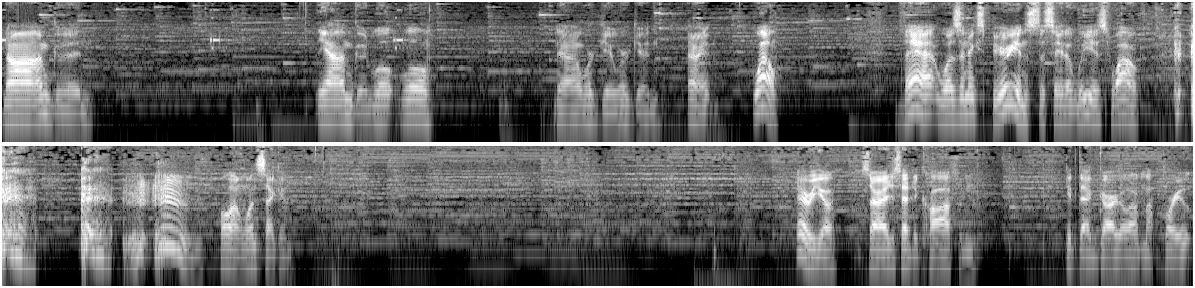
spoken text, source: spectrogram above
Nah, I'm good. Yeah, I'm good. We'll, we'll... Nah, we're good, we're good. Alright. Well, that was an experience, to say the least. Wow. Hold on one second. There we go. Sorry, I just had to cough and get that gargle out my throat.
